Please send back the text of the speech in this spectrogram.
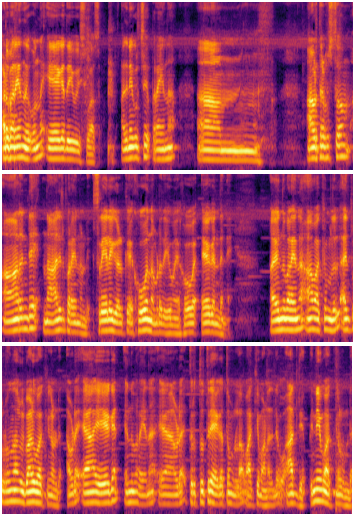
അവിടെ പറയുന്നത് ഒന്ന് ഏകദൈവ വിശ്വാസം അതിനെക്കുറിച്ച് പറയുന്ന ആവർത്തന പുസ്തകം ആറിന്റെ നാലിൽ പറയുന്നുണ്ട് ഇസ്രയേലികൾക്ക് യഹോവ നമ്മുടെ ദൈവം യഹോവ ഏകൻ തന്നെ. എന്ന് പറയുന്ന ആ വാക്യം മുതൽ അതിന് തുടർന്ന് ഒരുപാട് വാക്യങ്ങളുണ്ട്. അവിടെ ആ ഏകൻ എന്ന് പറയുന്ന അവിടെ തൃത്വത്തിലെ ഏകത്വമുള്ള വാക്യമാണ് അതിന്റെ ആദ്യം. പിന്നെയും വാക്യങ്ങളുണ്ട്.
